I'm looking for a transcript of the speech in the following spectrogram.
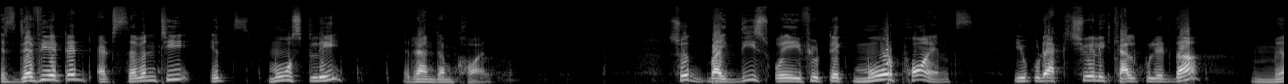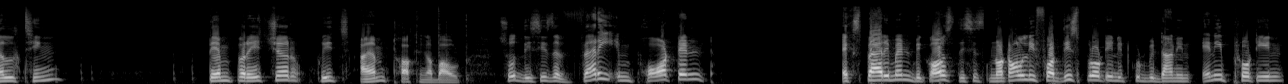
is deviated at 70 it is mostly random coil. So, by this way if you take more points you could actually calculate the melting temperature which I am talking about. So, this is a very important experiment because this is not only for this protein it could be done in any protein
